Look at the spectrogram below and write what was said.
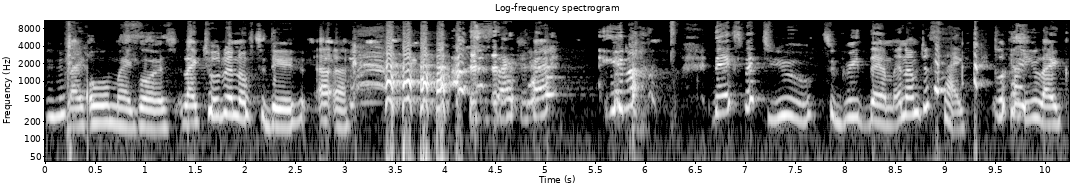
Like oh my gosh, like children of today. Uh-uh. I'm like huh? you know they expect you to greet them, and I'm just like look at you like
